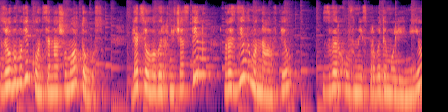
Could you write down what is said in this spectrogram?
Зробимо віконце нашому автобусу. Для цього верхню частину розділимо навпіл, зверху вниз проведемо лінію.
